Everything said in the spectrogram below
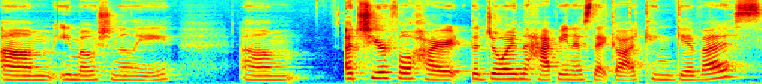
um, emotionally, um, a cheerful heart, the joy and the happiness that God can give us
